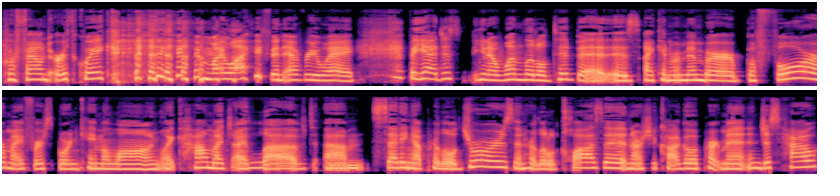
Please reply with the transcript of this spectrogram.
profound earthquake in my life in every way. But yeah, just, you know, one little tidbit is I can remember before my firstborn came along, like how much I loved um, setting up her little drawers and her little closet in our Chicago apartment and just how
